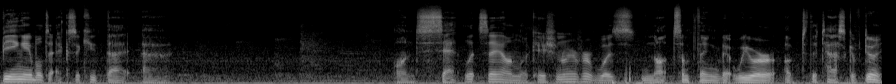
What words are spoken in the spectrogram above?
being able to execute that uh, on set, let's say on location, or whatever, was not something that we were up to the task of doing.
